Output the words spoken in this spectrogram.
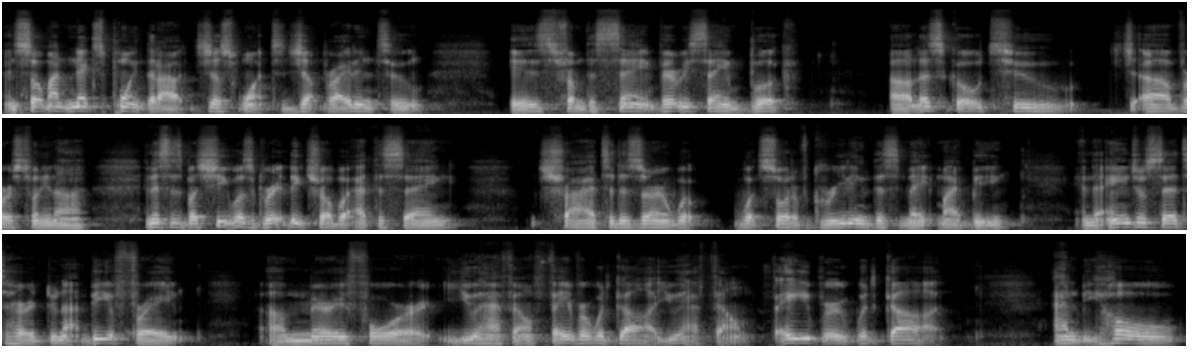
And so my next point that I just want to jump right into is from the same very same book. Uh, let's go to uh, verse 29. And it says, But she was greatly troubled at the saying, tried to discern what, what sort of greeting this mate might be. And the angel said to her, Do not be afraid, uh, Mary, for you have found favor with God. You have found favor with God. And behold,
